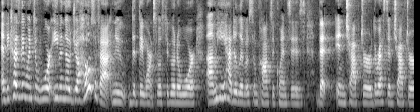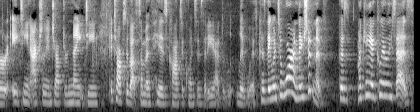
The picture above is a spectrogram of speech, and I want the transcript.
And because they went to war even though jehoshaphat knew that they weren't supposed to go to war um, he had to live with some consequences that in chapter the rest of chapter 18 actually in chapter 19 it talks about some of his consequences that he had to live with. Because they went to war and they shouldn't have. Because micaiah clearly says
